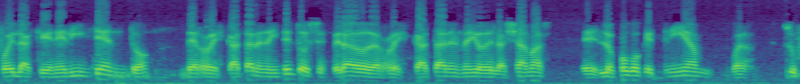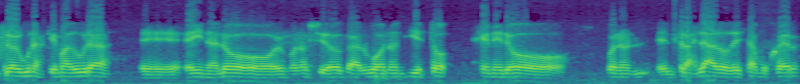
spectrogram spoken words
fue la que en el intento de rescatar, en el intento desesperado de rescatar en medio de las llamas eh, lo poco que tenían, bueno, sufrió algunas quemaduras e inhaló el monóxido de carbono y esto generó, bueno, el traslado de esta mujer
